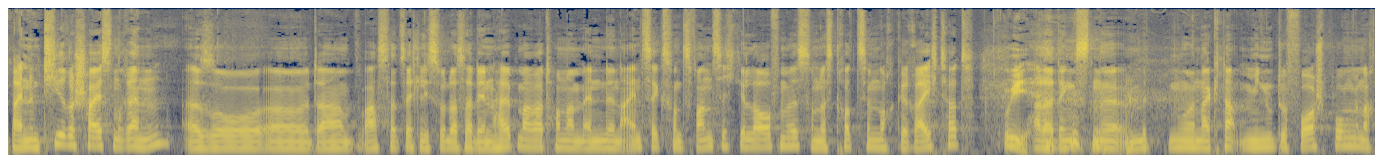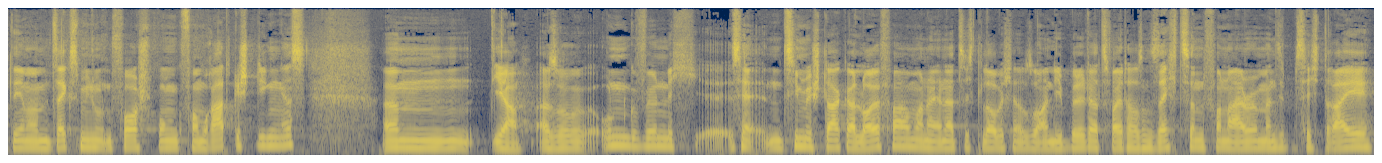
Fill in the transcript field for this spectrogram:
bei einem tierisch heißen Rennen, also äh, da war es tatsächlich so, dass er den Halbmarathon am Ende in 1,26 gelaufen ist und es trotzdem noch gereicht hat. Ui. Allerdings eine, mit nur einer knappen Minute Vorsprung, nachdem er mit sechs Minuten Vorsprung vom Rad gestiegen ist. Ähm, ja, also ungewöhnlich, ist ja ein ziemlich starker Läufer. Man erinnert sich, glaube ich, also an die Bilder 2016 von Ironman 73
